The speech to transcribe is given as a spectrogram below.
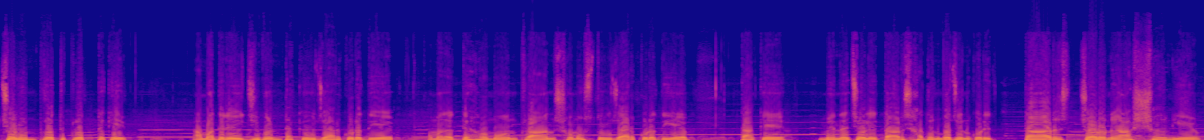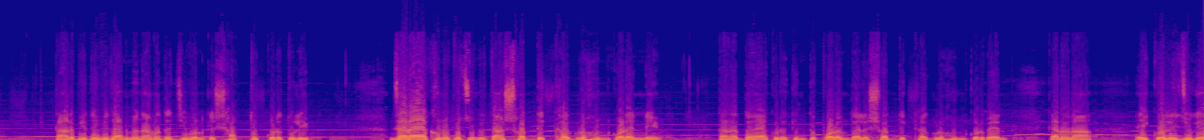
চলুন প্রতি প্রত্যেকে আমাদের এই জীবনটাকে উজাড় করে দিয়ে, আমাদের দেহ, মন, প্রাণ সমস্ত উজাড় করে দিয়ে তাকে মেনে চলি, তার সাধন ভজন করি, তার চরণে আশ্রয় নিয়ে, তার বিধিবিধান মেনে আমাদের জীবনকে সার্থক করে তুলি। যারা এখনও পর্যন্ত তার সদ্দীক্ষা গ্রহণ করেননি, তারা দয়া করে কিন্তু পরম দয়ালের সদ্দীক্ষা গ্রহণ করবেন। কেননা এই কলিযুগে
